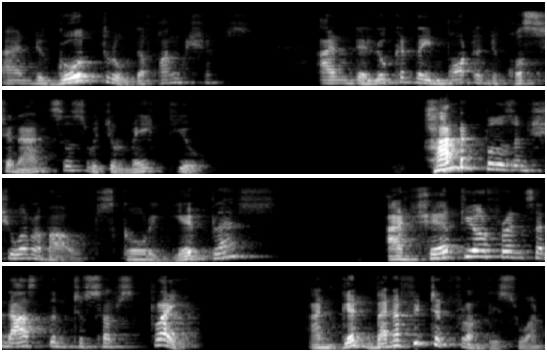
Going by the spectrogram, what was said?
and go through the functions and look at the important question answers which will make you 100% sure about scoring A plus and share to your friends and ask them to subscribe and get benefited from this one.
